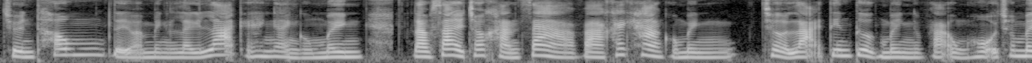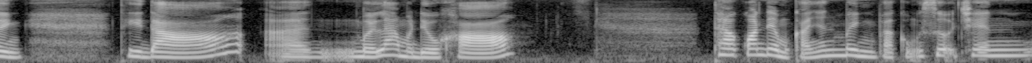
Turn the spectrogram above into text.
truyền thông để mà mình lấy lại cái hình ảnh của mình? Làm sao để cho khán giả và khách hàng của mình trở lại tin tưởng mình và ủng hộ cho mình? Thì đó à, mới là một điều khó theo quan điểm của cá nhân mình và cũng dựa trên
